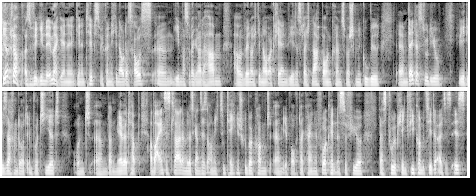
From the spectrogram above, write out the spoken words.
Ja, klar. Also wir geben da immer gerne, gerne Tipps. Wir können nicht genau das rausgeben, ähm, was wir da gerade haben, aber wir werden euch genau erklären, wie ihr das vielleicht nachbauen könnt, zum Beispiel mit Google ähm, Data Studio, wie ihr die Sachen dort importiert und ähm, dann Mehrwert habt. Aber eins ist klar, damit das Ganze jetzt auch nicht zu technisch rüberkommt, ähm, ihr braucht da keine Vorkenntnisse für. Das Tool klingt viel komplizierter, als es ist,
